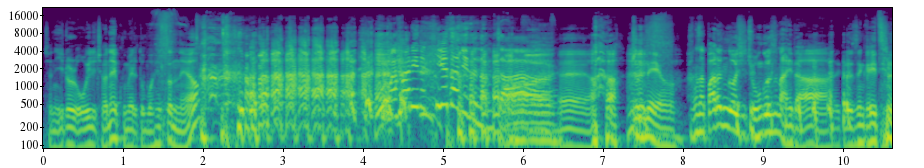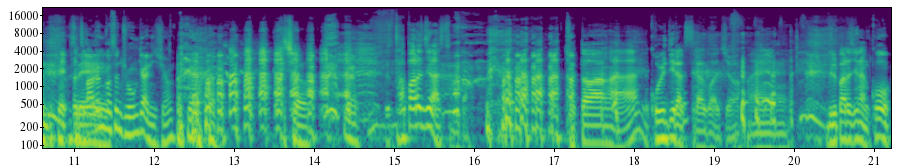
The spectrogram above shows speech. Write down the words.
저는 1월 5일 전에 구매를 또 뭐 했었네요. 정말 할인을 피해 다니는 남자. 네, 아, 좋네요. 항상 빠른 것이 좋은 것은 아니다. 그런 생각이 드는데. 네. 다른 것은 좋은 게 아니죠. 네. 그렇죠. 그래서 다 빠르진 않습니다. 적당한 골디락스라고 하죠. 예. 늘 빠르진 않고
